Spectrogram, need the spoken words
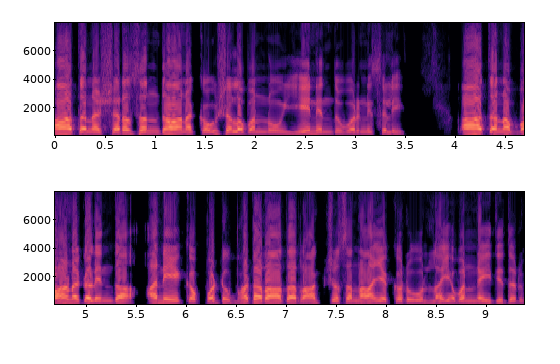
ಆತನ ಶರಸಂಧಾನ ಕೌಶಲವನ್ನು ಏನೆಂದು ವರ್ಣಿಸಲಿ? ಆತನ ಬಾಣಗಳಿಂದ ಅನೇಕ ಪಟುಭಟರಾದ ರಾಕ್ಷಸ ನಾಯಕರು ಲಯವನ್ನೈದಿದರು.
